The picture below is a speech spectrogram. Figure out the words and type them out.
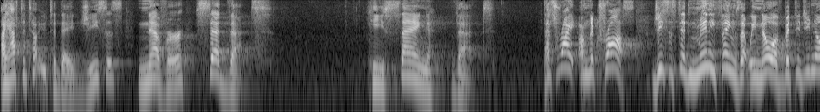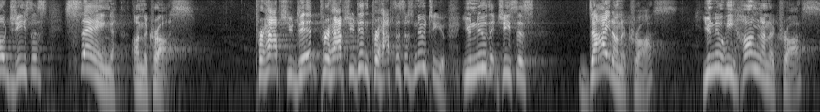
I have to tell you today, Jesus never said that. He sang that. That's right, on the cross. Jesus did many things that we know of, but did you know Jesus sang on the cross? Perhaps you did, perhaps you didn't. Perhaps this is new to you. You knew that Jesus died on a cross, you knew he hung on a cross.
